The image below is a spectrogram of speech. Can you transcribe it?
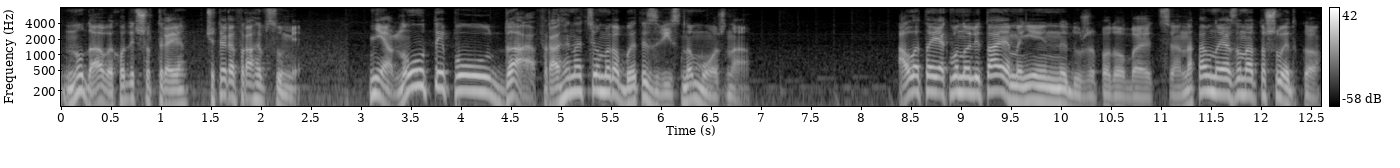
Ну да, виходить, що три. Чотири фраги в сумі. Ні, ну, типу, да, фраги на цьому робити, звісно, можна. Але те, як воно літає, мені не дуже подобається. Напевно, я занадто швидко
